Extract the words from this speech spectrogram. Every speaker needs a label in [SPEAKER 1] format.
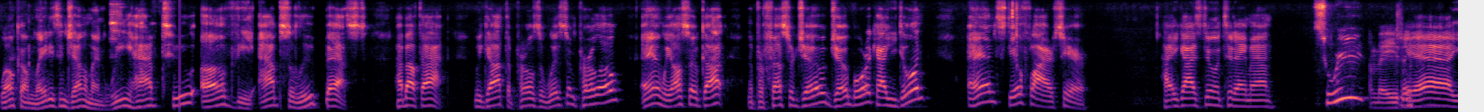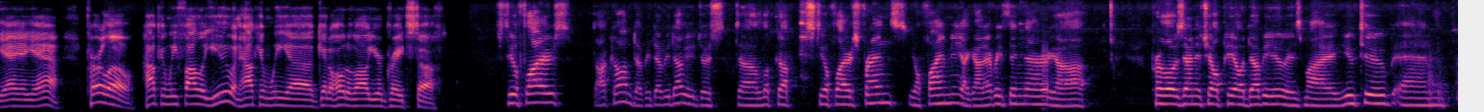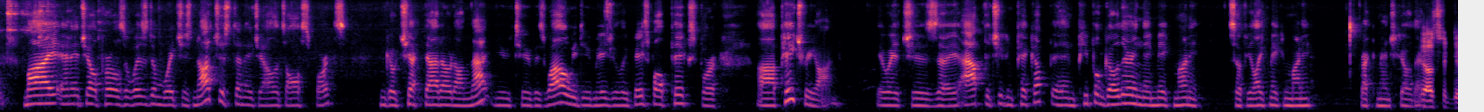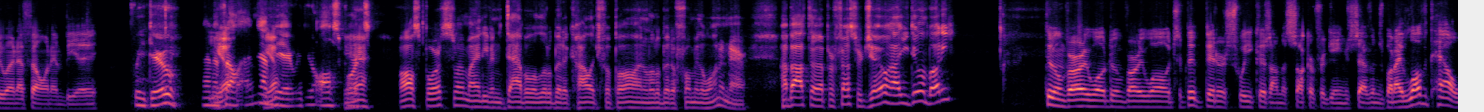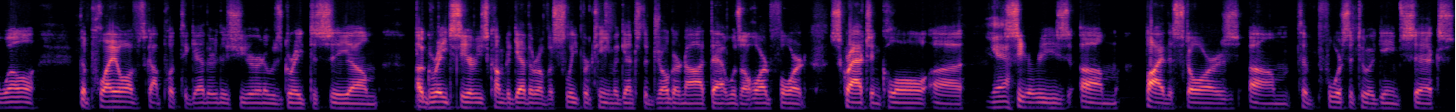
[SPEAKER 1] Welcome, ladies and gentlemen. We have two of the absolute best. How about that? We got the Pearls of Wisdom, Pearlo, and we also got the Professor Joe, Joe Bork. How you doing? And Steel Flyers here. How you guys doing today, man?
[SPEAKER 2] Sweet.
[SPEAKER 3] Amazing.
[SPEAKER 1] Yeah, yeah, yeah, yeah. Pearlo, how can we follow you and how can we uh, get a hold of all your great stuff?
[SPEAKER 2] Steelflyers.com, www. Just uh, look up Steel Flyers Friends. You'll find me. I got everything there. Uh, Pearlo's NHL POW is my YouTube and my NHL Pearls of Wisdom, which is not just NHL, it's all sports. You can go check that out on that YouTube as well. We do Major League Baseball picks for uh, Patreon, which is a app that you can pick up, and people go there and they make money. So if you like making money, recommend you go there.
[SPEAKER 3] We also do NFL and NBA.
[SPEAKER 2] We do NFL
[SPEAKER 1] Yep.
[SPEAKER 2] and NBA. We do all sports.
[SPEAKER 1] All sports. So I might even dabble a little bit of college football and a little bit of Formula One in there. How about uh, Professor Joe? How you doing, buddy?
[SPEAKER 3] Doing very well, doing very well. It's a bit bittersweet because I'm a sucker for game sevens, but I loved how well the playoffs got put together this year, and it was great to see um, a great series come together of a sleeper team against the juggernaut that was a hard fought scratch and claw uh,
[SPEAKER 1] Yeah.
[SPEAKER 3] series um, by the Stars um, to force it to a game six.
